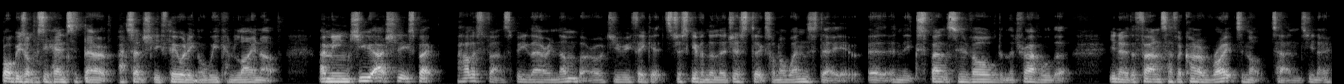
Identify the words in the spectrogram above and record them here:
Bobby's obviously hinted there at potentially fielding a weakened lineup. I mean, do you actually expect Palace fans to be there in number, or do you think it's just given the logistics on a Wednesday uh, and the expense involved and the travel that you know the fans have a kind of right to not attend? You know.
